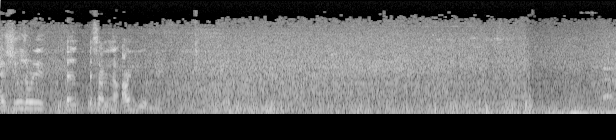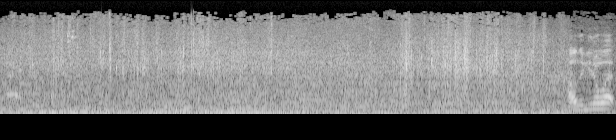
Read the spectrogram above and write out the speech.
And she was already uh, starting to argue with me. I was like, you know what?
